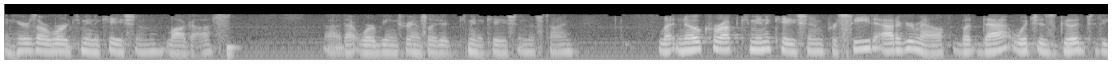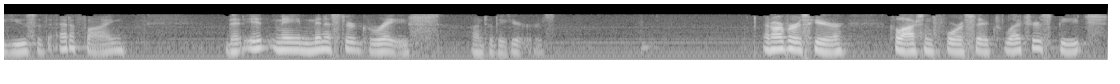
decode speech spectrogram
and here's our word communication, logos, uh, that word being translated communication this time. Let no corrupt communication proceed out of your mouth, but that which is good to the use of edifying, that it may minister grace unto the hearers. In our verse here, Colossians 4:6, let your speech,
